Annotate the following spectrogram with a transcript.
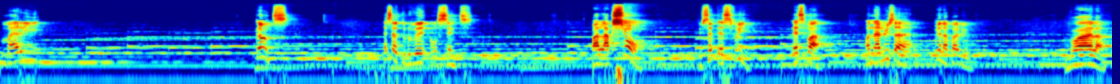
Marie, quand elle s'est trouvée enceinte, par l'action du Saint-Esprit, n'est-ce pas? On a lu ça, hein? on n'a pas lu Voilà.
